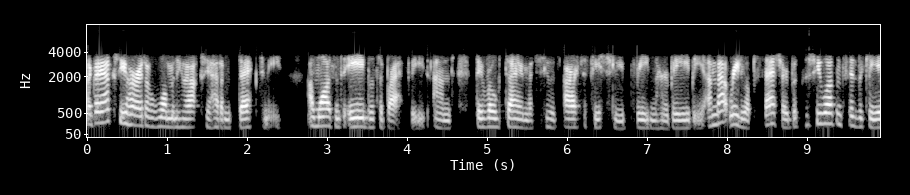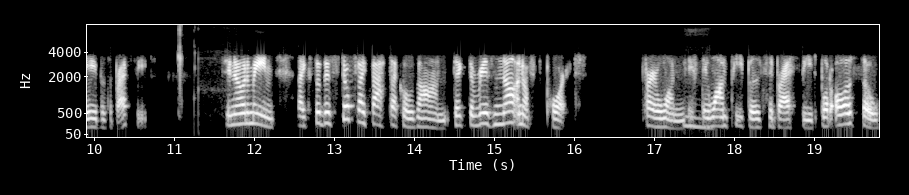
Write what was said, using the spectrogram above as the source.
Like I actually heard of a woman who actually had a mastectomy and wasn't able to breastfeed, and they wrote down that she was artificially feeding her baby, and that really upset her because she wasn't physically able to breastfeed. Do you know what I mean? Like, so there's stuff like that that goes on. Like, there is not enough support for one if they want people to breastfeed, but also,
